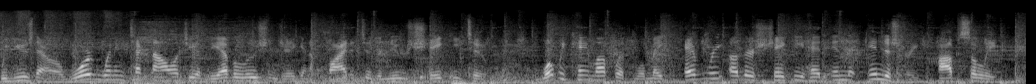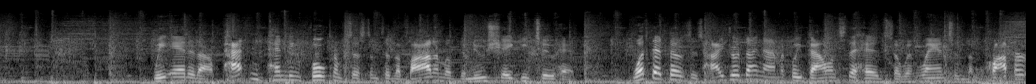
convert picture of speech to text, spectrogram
We used our award-winning technology of the Evolution jig and applied it to the new Shaky 2. What we came up with will make every other shaky head in the industry obsolete. We added our patent-pending fulcrum system to the bottom of the new Shaky 2 head. What that does is hydrodynamically balance the head so it lands in the proper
